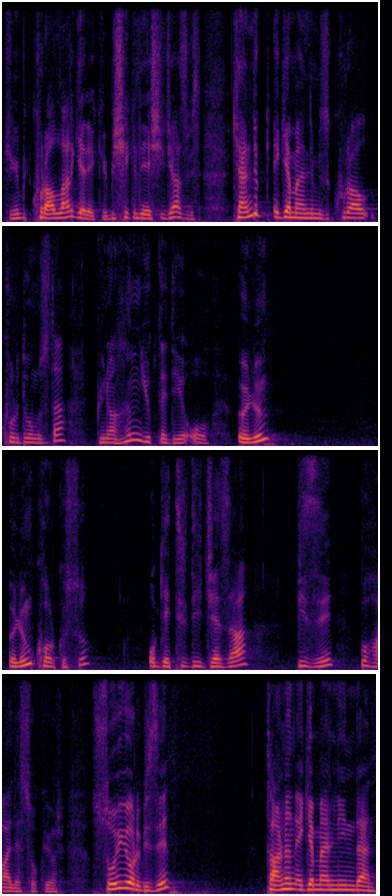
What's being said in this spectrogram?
Çünkü bir kurallar gerekiyor. Bir şekilde yaşayacağız biz. Kendi egemenliğimizi kural kurduğumuzda günahın yüklediği o ölüm, ölüm korkusu, o getirdiği ceza bizi bu hale sokuyor. Soyuyor bizi. Tanrı'nın egemenliğinden,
